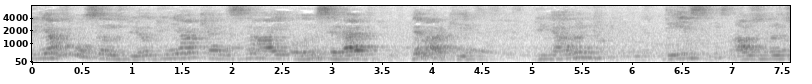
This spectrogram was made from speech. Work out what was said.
dünyadan olsanız diyor, dünya kendisine ait olanı severdi diyor. Ne var ki, dünyanın değilsiniz, arzularınız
